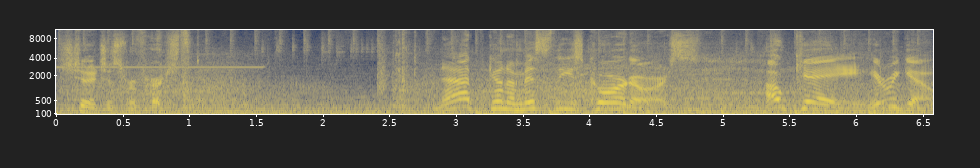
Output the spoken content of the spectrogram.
Should have just reversed. Not gonna miss these corridors. Okay, here we go.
